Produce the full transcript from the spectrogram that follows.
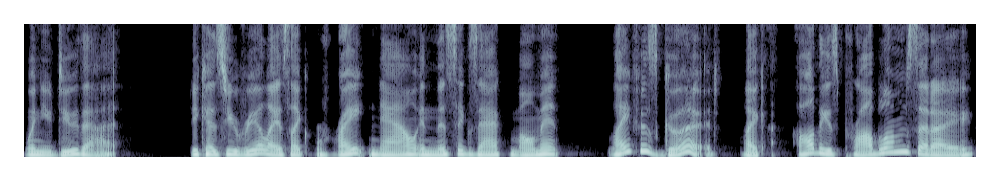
when you do that because you realize, like, right now in this exact moment, life is good. Like, all these problems that I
